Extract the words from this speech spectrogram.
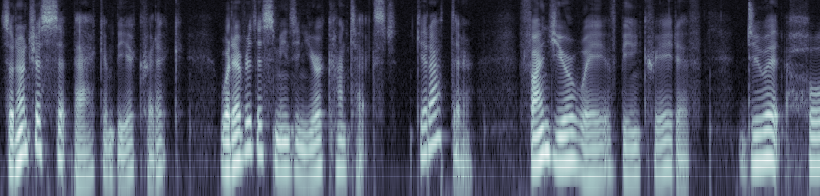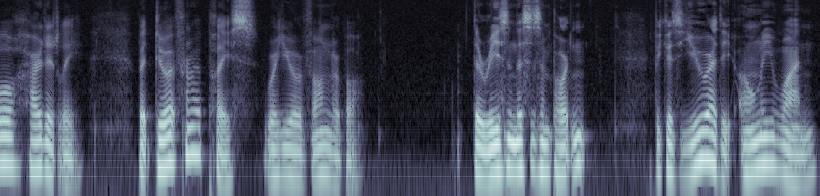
So don't just sit back and be a critic. Whatever this means in your context, get out there. Find your way of being creative. Do it wholeheartedly but do it from a place where you are vulnerable. The reason this is important? Because you are the only one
